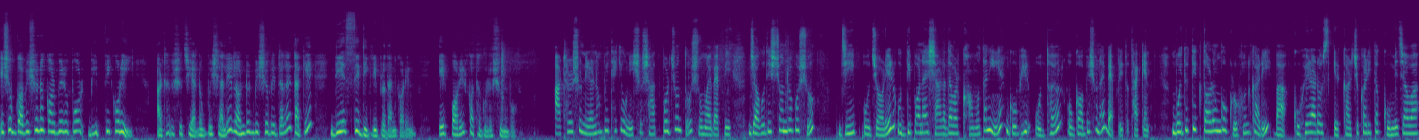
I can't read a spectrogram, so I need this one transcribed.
এসব গবেষণা কর্মের উপর ভিত্তি করেই আঠারোশো ছিয়ানব্বই সালে লন্ডন বিশ্ববিদ্যালয় তাকে ডিএসসি ডিগ্রি প্রদান করেন। এর পরের কথাগুলো শুনব। আঠারোশো নিরানব্বই থেকে উনিশশো সাত পর্যন্ত সময়ব্যাপী জগদীশচন্দ্র বসু জীব ও জ্বরের উদ্দীপনায় সাড়া দেওয়ার ক্ষমতা নিয়ে গভীর অধ্যয়ন ও গবেষণায় ব্যাপৃত থাকেন। বৈদ্যুতিক তরঙ্গ গ্রহণকারী বা কোহেরারস এর কার্যকারিতা কমে যাওয়া,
